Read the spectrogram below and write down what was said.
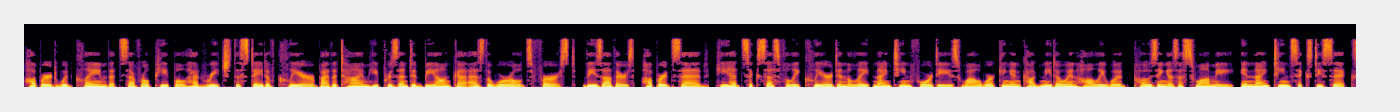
Hubbard would claim that several people had reached the state of clear by the time he presented Bianca as the world's first. These others, Hubbard said, he had successfully cleared in the late 1940s while working incognito in Hollywood posing as a Swami. In 1966,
